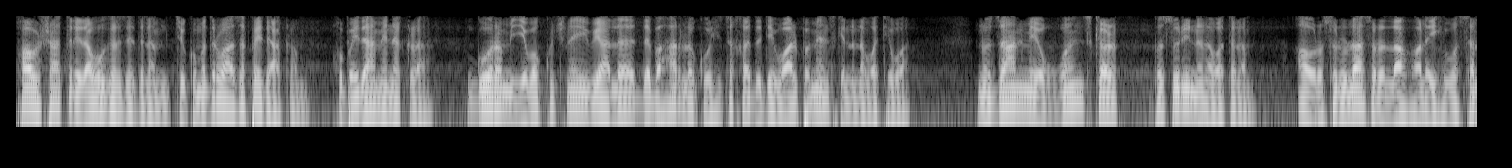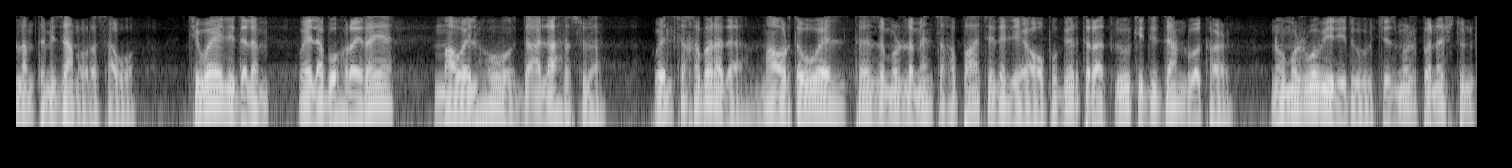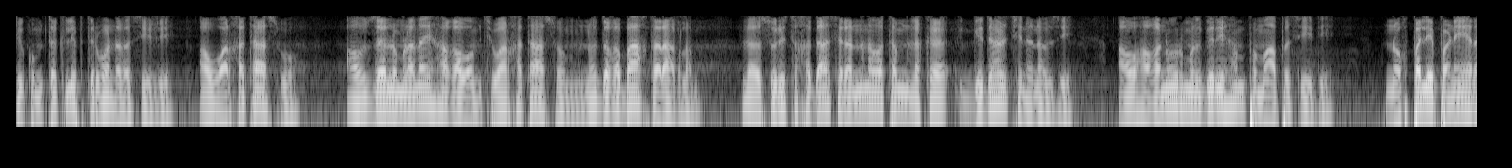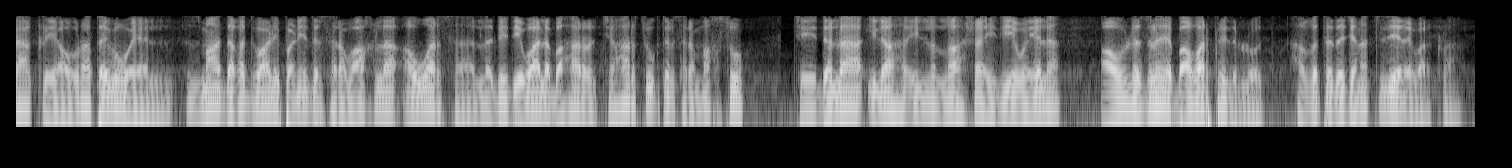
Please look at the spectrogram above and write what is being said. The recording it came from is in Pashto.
خواو شا ترې راوګرځېدلم چې کومه دروازه پیدا کړم خو پیدا مې نه کړه ګورم یوه کوچنۍ ویاله د بهر له کوهي څخه د دیوال په منځ کې ننوتې وه نو ځان می غونځ کړ په سوری ننوتلم او رسول الله صلی الله علیه وسلم ته می ځان ورساوه چې ویې لیدلم ویل ابو هریره ما ویل هو د الله رسوله ویل څه خبره ده ما ورته وویل ته زموږ له مهن څخه پاڅېدلې او په بیرته راتلو کې دې ځنډ وکړ نو موږ وویریدو چې زموږ په نه شتون کې کوم تکلیف تر ونه رسیږي او وارخطا سوو او زه لومړنی هغه وم چې وارخطا سوم نو دغه باغ ته راغلم له سوري څخه داسې راننوتم لکه ګیدړ چې ننوځي او هغه نور ملګري هم په ما پسې دي نو خپلې پڼې راکړې او راته وویل زما دغه دواړې پڼې در سره واخله او ورسه له دې دیواله بهر چې هر څوک در سره مخ سو چې د لا اله الا الله شاهدي ویله او له زړه باور پرې درلود هغه ته د جنت زیری ورکړه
